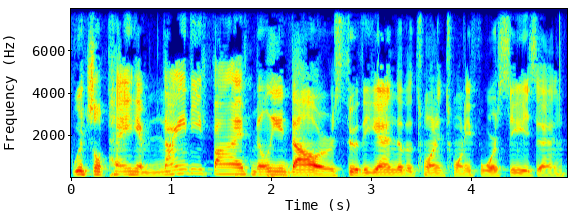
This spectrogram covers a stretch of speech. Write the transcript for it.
which will pay him ninety five million dollars through the end of the twenty twenty four season.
